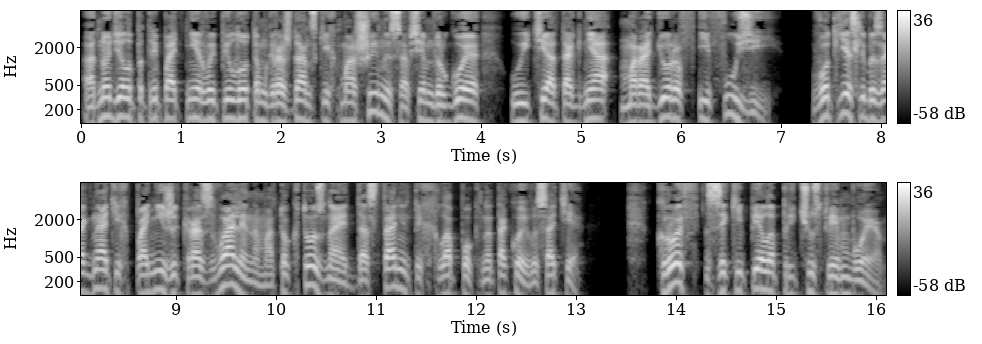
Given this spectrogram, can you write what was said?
Одно дело потрепать нервы пилотам гражданских машин, и совсем другое — уйти от огня мародеров и фузий. Вот если бы загнать их пониже к развалинам, а то кто знает, достанет их хлопок на такой высоте. Кровь закипела предчувствием боя.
